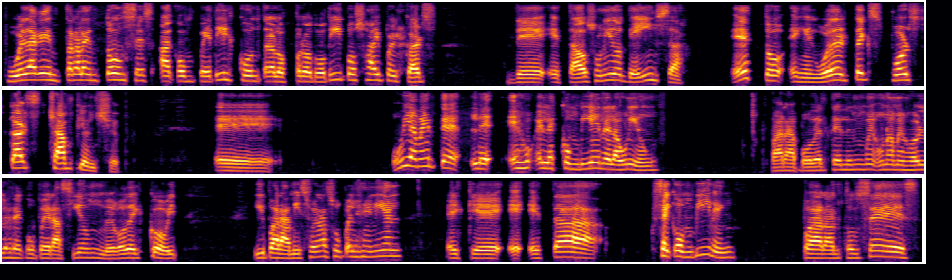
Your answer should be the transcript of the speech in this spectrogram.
puedan entrar entonces a competir contra los prototipos Hypercars de Estados Unidos de IMSA. Esto en el WeatherTech Sports Cars Championship. Eh, obviamente les conviene la unión para poder tener una mejor recuperación luego del COVID y para mí suena súper genial el que eh, esta, se combinen para entonces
